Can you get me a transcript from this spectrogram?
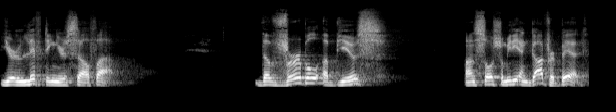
you're lifting yourself up. The verbal abuse on social media, and God forbid,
